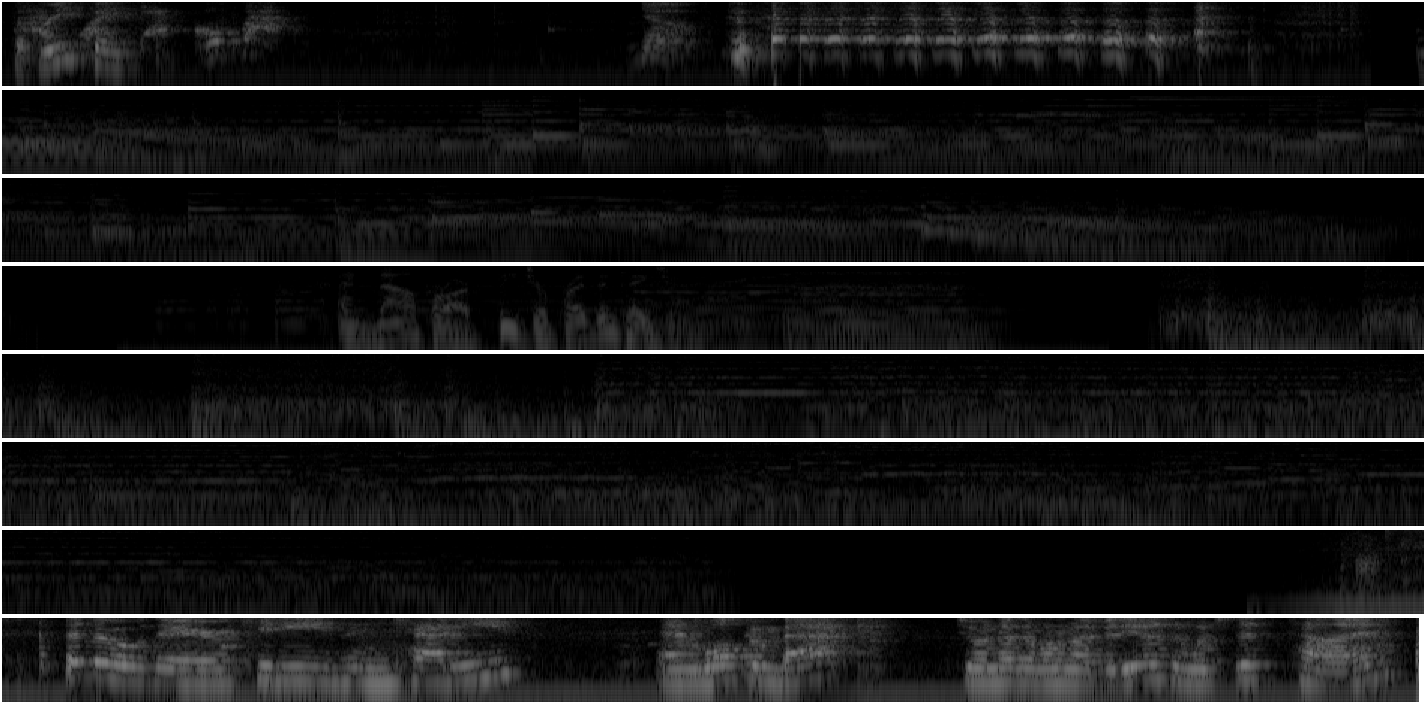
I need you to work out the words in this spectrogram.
So free space. No. And now for our feature presentation. Hello there, kitties and catties, and welcome back to another one of my videos in which this time,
